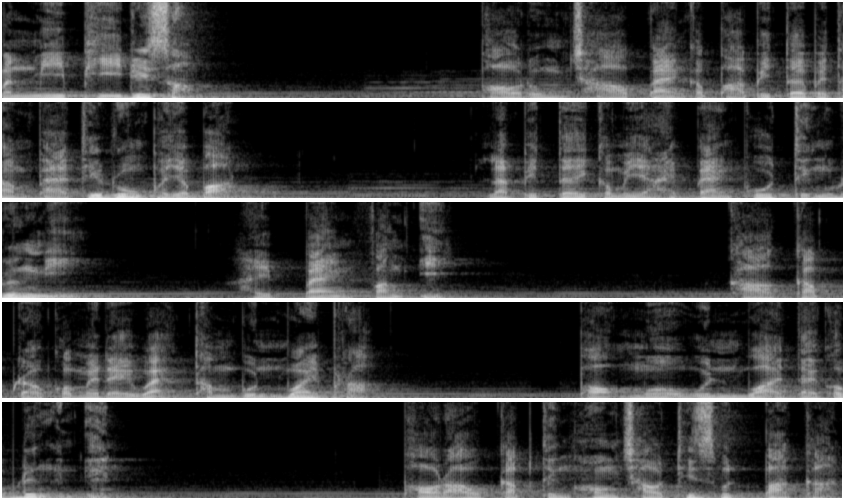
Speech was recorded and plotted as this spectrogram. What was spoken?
มันมีผีด้วยซ้ำพอรุ่งเช้าแป้งก็พาพีเตอร์ไปทำแผลที่โรงพยาบาล และพีเตอร์ก็ไม่อยากให้แป้งพูดถึงเรื่องนี้ ให้แป้งฟังอีกขากลับเราก็ไม่ได้แวะทำบุญไหว้พระ เพราะมัววุ่นวายแต่กับเรื่องอื่นๆ พอเรากลับถึงห้องเช่าที่สมุทรปาการ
